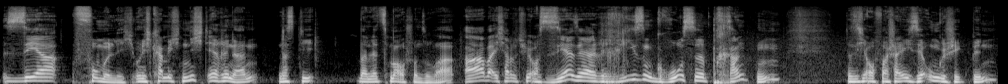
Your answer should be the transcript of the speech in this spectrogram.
sehr fummelig. Und ich kann mich nicht erinnern, dass die beim letzten Mal auch schon so war. Aber ich habe natürlich auch sehr, sehr riesengroße Pranken, dass ich auch wahrscheinlich sehr ungeschickt bin.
